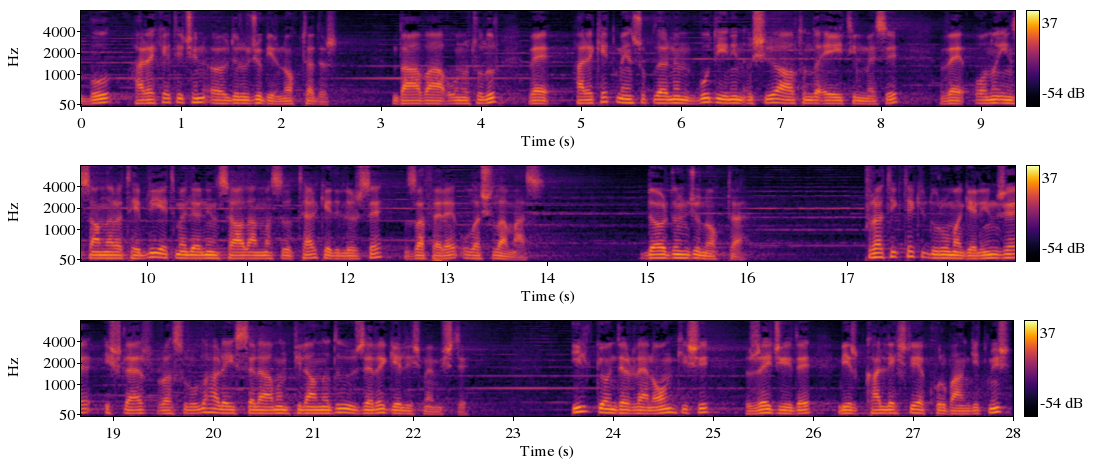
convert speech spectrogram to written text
Bu hareket için öldürücü bir noktadır. Dava unutulur ve hareket mensuplarının bu dinin ışığı altında eğitilmesi ve onu insanlara tebliğ etmelerinin sağlanması terk edilirse zafere ulaşılamaz. Dördüncü nokta Pratikteki duruma gelince işler Resulullah Aleyhisselam'ın planladığı üzere gelişmemişti. İlk gönderilen on kişi Reci'de bir kalleşliğe kurban gitmiş,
